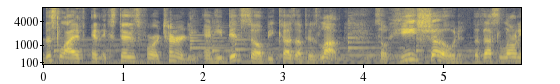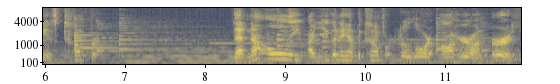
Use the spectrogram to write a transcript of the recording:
this life and extends for eternity, and he did so because of his love. So he showed the Thessalonians comfort that not only are you going to have the comfort of the Lord on here on earth,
